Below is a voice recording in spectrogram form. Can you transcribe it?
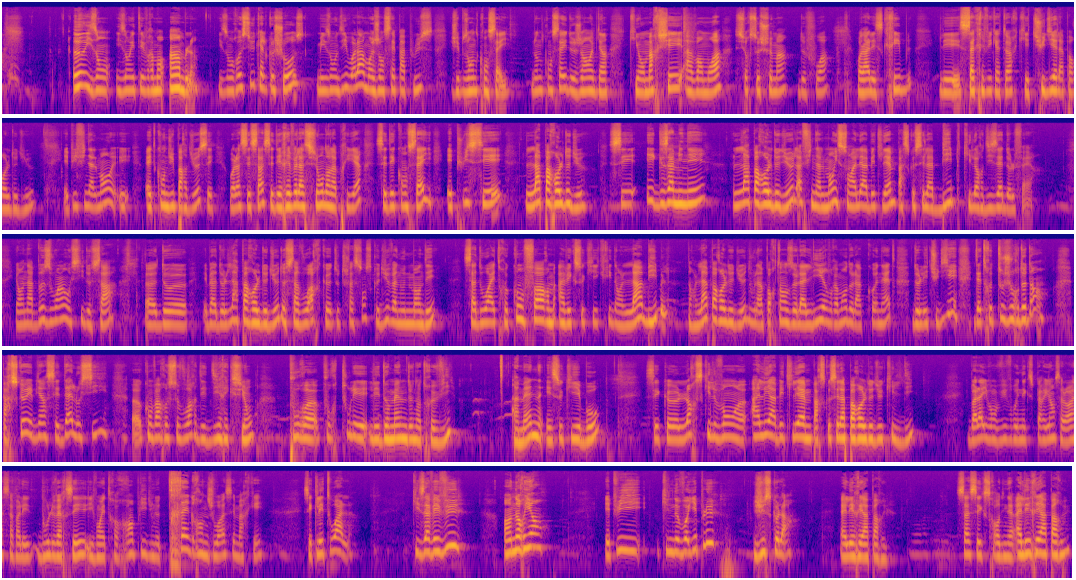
Eux, ils ont, ils ont été vraiment humbles. Ils ont reçu quelque chose, mais ils ont dit, voilà, moi j'en sais pas plus, j'ai besoin de conseils. besoin de conseils de gens eh bien, qui ont marché avant moi sur ce chemin de foi. Voilà, les scribes, les sacrificateurs qui étudiaient la parole de Dieu. Et puis finalement, être conduit par Dieu, c'est voilà, c'est ça, c'est des révélations dans la prière, c'est des conseils, et puis c'est la parole de Dieu. C'est examiner la parole de Dieu. Là, finalement, ils sont allés à Bethléem parce que c'est la Bible qui leur disait de le faire. Et on a besoin aussi de ça, euh, de, eh ben, de la parole de Dieu, de savoir que de toute façon, ce que Dieu va nous demander, ça doit être conforme avec ce qui est écrit dans la Bible, la parole de Dieu, d'où l'importance de la lire, vraiment de la connaître, de l'étudier, d'être toujours dedans. Parce que eh bien, c'est d'elle aussi euh, qu'on va recevoir des directions pour, euh, pour tous les, domaines de notre vie. Amen. Et ce qui est beau, c'est que lorsqu'ils vont euh, aller à Bethléem, parce que c'est la parole de Dieu qui le dit, bah là, ils vont vivre une expérience, alors là, ça va les bouleverser, ils vont être remplis d'une très grande joie, c'est marqué. C'est que l'étoile qu'ils avaient vue en Orient, et puis qu'ils ne voyaient plus jusque-là, elle est réapparue. Ça, c'est extraordinaire. Elle est réapparue,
